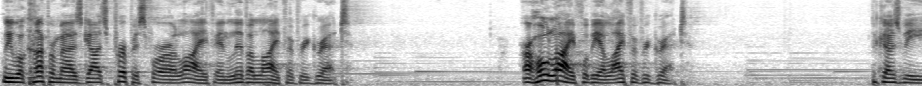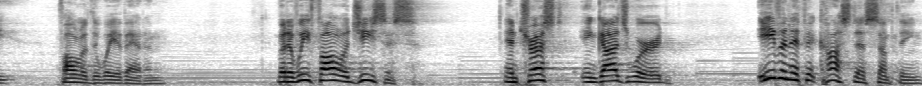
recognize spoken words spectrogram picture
we will compromise God's purpose for our life and live a life of regret. Our whole life will be a life of regret because we followed the way of Adam. But if we follow Jesus and trust in God's word, even if it costs us something,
